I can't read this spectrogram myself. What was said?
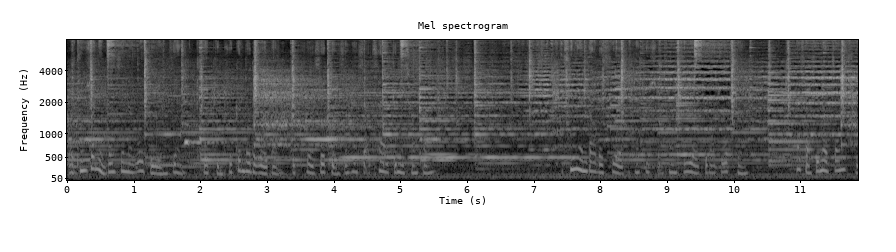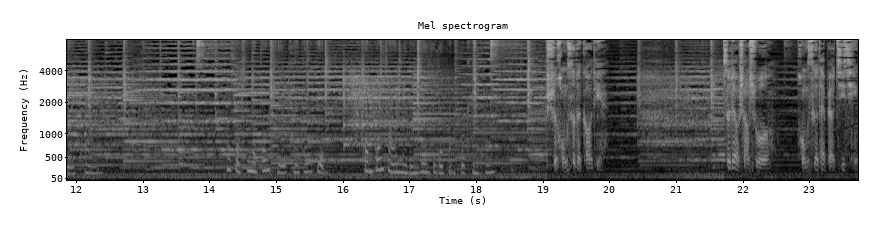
我听说你更新了味觉元件，可以品出更多的味道，包括有些点心和小菜给你尝尝。青年道的是，他却手上只有这道桌前，他小心地端起一块，他小心地端起一块糕点，像观察一枚零件似的反复看它。是红色的糕点。资料上说。红色代表激情。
